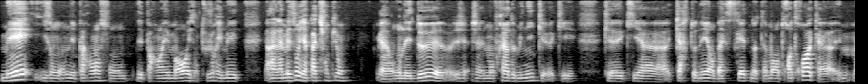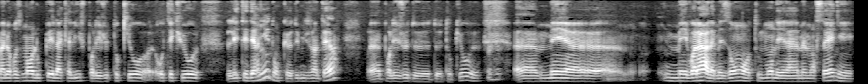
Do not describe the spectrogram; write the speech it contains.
mais ils ont, mes parents sont des parents aimants, ils ont toujours aimé. À la maison, il n'y a pas de champion. On est deux. euh, J'ai mon frère Dominique euh, qui, est- qui, qui a cartonné en basket, notamment en 3-3, qui a malheureusement loupé la qualif pour les Jeux de Tokyo euh, au TQO l'été dernier, donc euh, 2021, euh, pour les Jeux de, de Tokyo. Euh, mais, euh, mais voilà, à la maison, tout le monde est à la même enseigne. Et,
